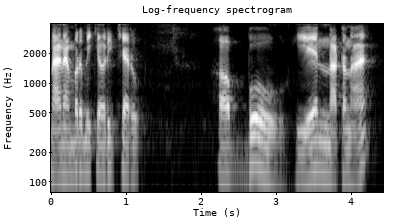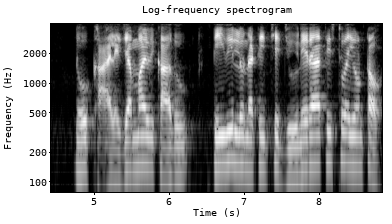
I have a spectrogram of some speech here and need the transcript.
నా నెంబర్ మీకు ఎవరిచ్చారు అబ్బో ఏం నటన? నువ్వు కాలేజీ అమ్మాయివి కాదు. టీవీల్లో నటించే జూనియర్ ఆర్టిస్ట్ అయి ఉంటావు.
